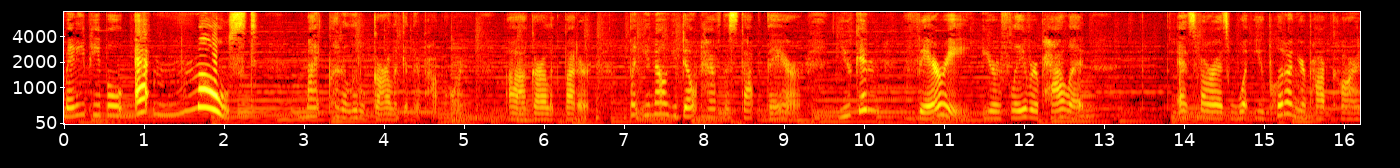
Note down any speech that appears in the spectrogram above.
Many people, at most, might put a little garlic in their popcorn, uh, garlic butter. But you know, you don't have to stop there. You can vary your flavor palette as far as what you put on your popcorn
